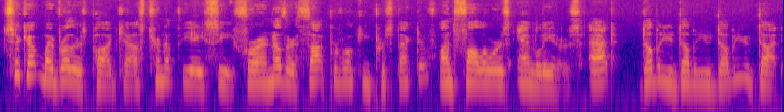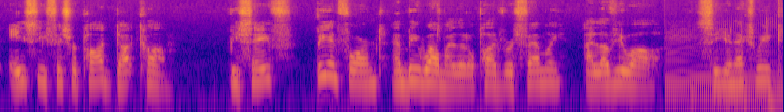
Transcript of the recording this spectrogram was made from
Check out my brother's podcast, Turn Up the AC, for another thought provoking perspective on followers and leaders at www.acfisherpod.com. Be safe, be informed, and be well, my little Podverse family. I love you all. See you next week.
